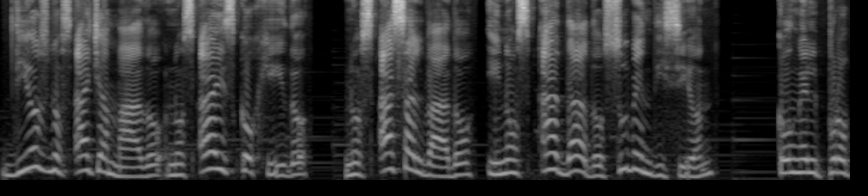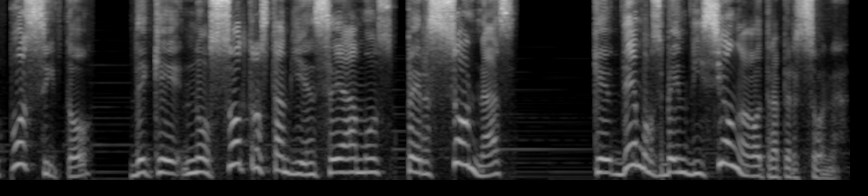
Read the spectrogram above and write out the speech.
Dios nos ha llamado, nos ha escogido, nos ha salvado y nos ha dado su bendición con el propósito de que nosotros también seamos personas que demos bendición a otra persona.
